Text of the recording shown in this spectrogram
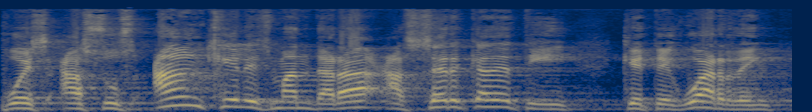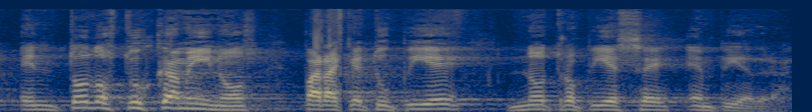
pues a sus ángeles mandará acerca de ti que te guarden en todos tus caminos para que tu pie no tropiece en piedra.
